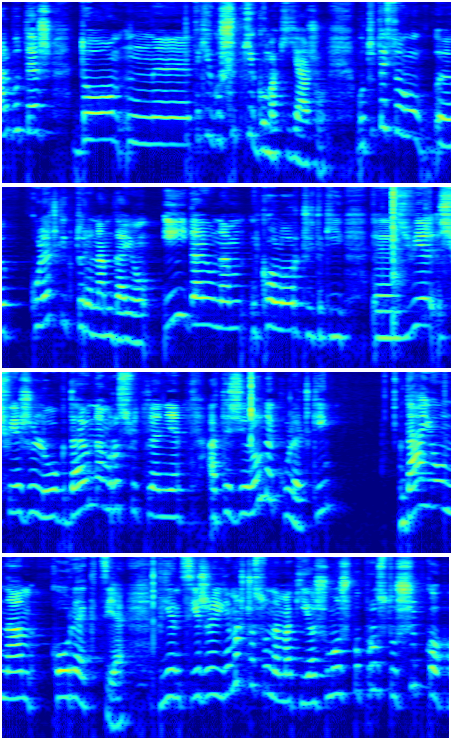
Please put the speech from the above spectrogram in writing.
albo też do mm, takiego szybkiego makijażu. Bo tutaj są e, kuleczki, które nam dają i dają nam kolor, czyli taki e, świe- świeży look, dają nam rozświetlenie, a te zielone kuleczki dają nam korekcję. Więc jeżeli nie masz czasu na makijaż, możesz po prostu szybko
